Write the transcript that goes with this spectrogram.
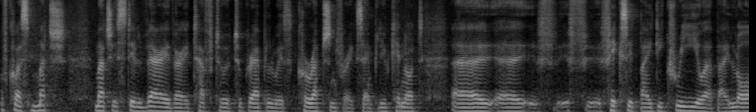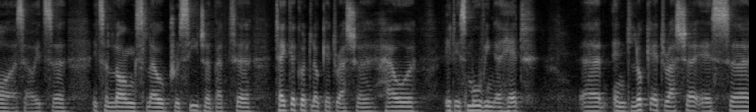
Of course, much much is still very, very tough to, to grapple with. Corruption, for example, you cannot uh, uh, fix it by decree or by law. So it's a, it's a long, slow procedure. But uh, take a good look at Russia, how it is moving ahead, uh, and look at Russia as uh,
